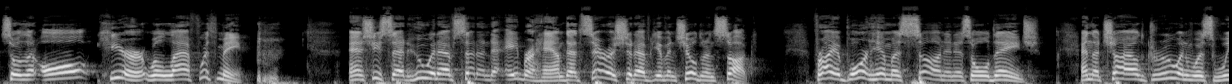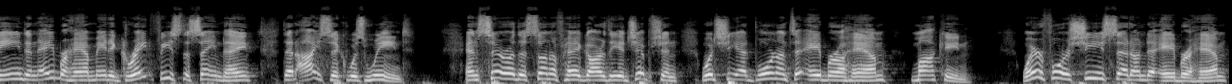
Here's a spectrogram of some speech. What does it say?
so that all here will laugh with me. And she said, Who would have said unto Abraham that Sarah should have given children suck? For I have borne him a son in his old age. And the child grew and was weaned, and Abraham made a great feast the same day that Isaac was weaned. And Sarah the son of Hagar the Egyptian, which she had borne unto Abraham, mocking. Wherefore she said unto Abraham,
